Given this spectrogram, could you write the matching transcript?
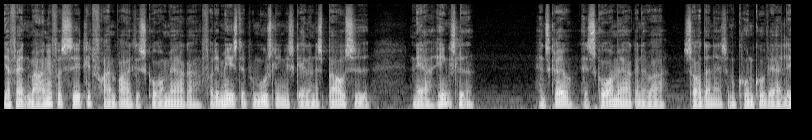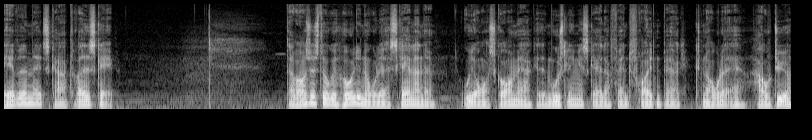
Jeg fandt mange forsætligt frembragte skårmærker, for det meste på muslingeskallernes bagside, nær hængslet. Han skrev, at skårmærkerne var sådanne, som kun kunne være lavet med et skarpt redskab. Der var også stukket hul i nogle af skallerne. Udover skårmærket muslingeskaller fandt Freudenberg knogle af havdyr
